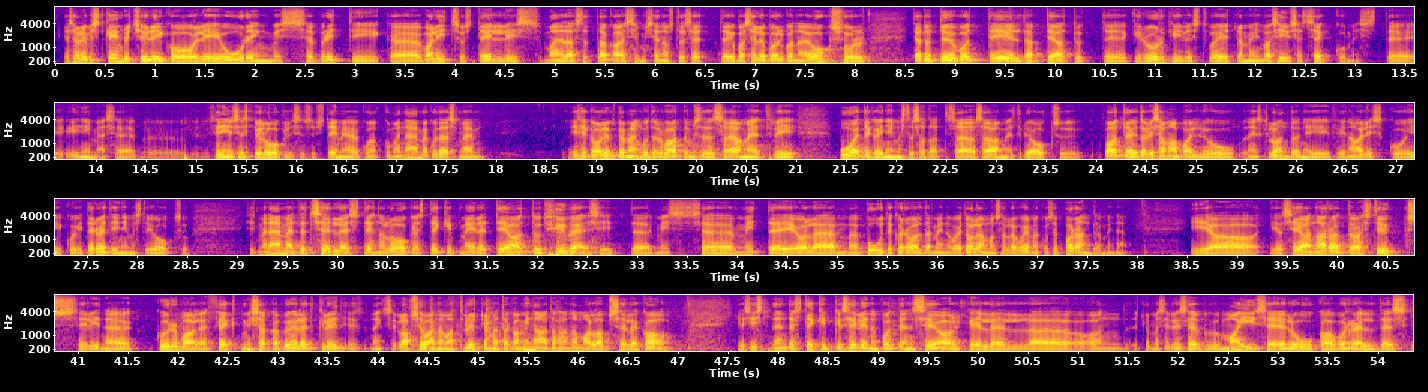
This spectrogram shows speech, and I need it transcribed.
Ja see oli vist Cambridge'i ülikooli uuring, mis Briti valitsus tellis mõned aastad tagasi, mis ennustas, et juba selle põlvkonna jooksul teatud töövõtt eeldab teatud kirurgilist või ütleme, invasiivset sekkumist inimese senises bioloogilise süsteemi ja kui me näeme, kuidas me isegi olümpiamängudel vaatame seda saja meetri puuetega inimeste sadat, saja, saja meetri jooksu. vaatajaid oli sama palju näiteks Londoni finaalis kui, kui tervete inimeste jooksu. Siis me näeme, et, et selles tehnoloogias tekib meile teatud hüvesid, mis mitte ei ole puude kõrvaldamine, vaid olemasoleva võimekuse parandamine ja, ja see on arvatavasti üks selline kõrvalefekt, mis hakkab ühel hetkel näiteks lapsevanematele ütlema, et aga mina tahan oma lapsele ka. ja siis nendest tekibki selline potentsiaal, kellel äh, on, ütleme sellise maise eluga võrreldes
